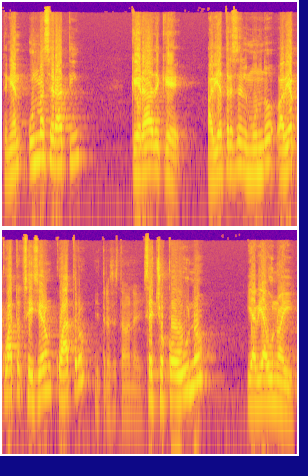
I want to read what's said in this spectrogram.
Tenían un Maserati que era de que había tres en el mundo, había cuatro, se hicieron cuatro, Y tres estaban ahí. se chocó uno y había uno ahí.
